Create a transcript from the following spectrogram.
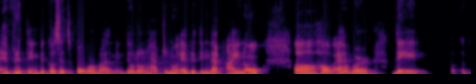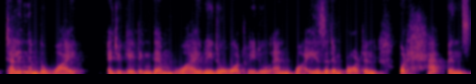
everything because it's overwhelming. They don't have to know everything that I know. Uh, however, they telling them the why educating them why we do what we do and why is it important what happens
